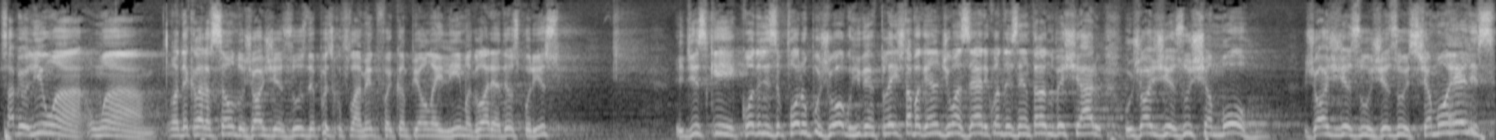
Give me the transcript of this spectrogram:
Sabe, eu li uma, uma, uma declaração do Jorge Jesus depois que o Flamengo foi campeão lá em Lima, glória a Deus por isso. E diz que quando eles foram para o jogo, o River Plate estava ganhando de 1 a 0 e quando eles entraram no vestiário, o Jorge Jesus chamou, Jorge Jesus, Jesus chamou eles.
